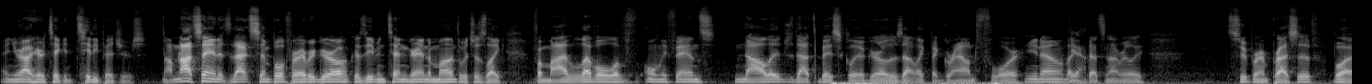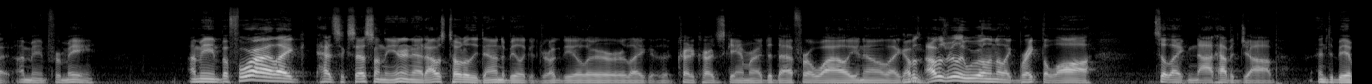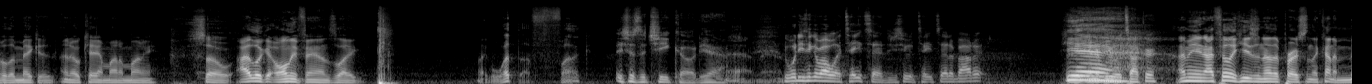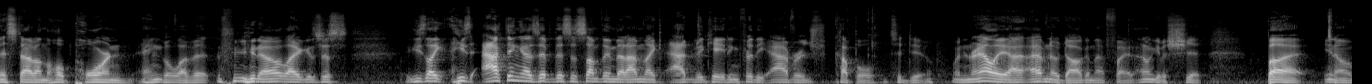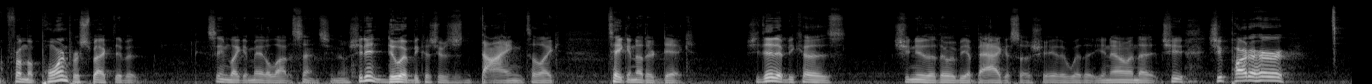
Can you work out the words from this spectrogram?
and you're out here taking titty pictures. Now, I'm not saying it's that simple for every girl, because even ten grand a month, which is like from my level of OnlyFans knowledge, that's basically a girl who's at like the ground floor, you know, like Yeah. that's not really super impressive. But I mean, for me, I mean, before I like had success on the internet, I was totally down to be like a drug dealer or like a credit card scammer. I did that for a while, you know. Like I was, mm-hmm. I was really willing to like break the law to like not have a job and to be able to make a, an okay amount of money. So I look at OnlyFans like, like what the fuck? It's just a cheat code, yeah. What do you think about what Tate said? Did you see what Tate said about it? Yeah. interview with Tucker. I mean, I feel like he's another person that kind of missed out on the whole porn angle of it. you know, like it's just he's like he's acting as if this is something that I'm like advocating for the average couple to do. When in reality, I, I have no dog in that fight. I don't give a shit. But you know, from a porn perspective, it seemed like it made a lot of sense. You know, she didn't do it because she was just dying to like take another dick. She did it because she knew that there would be a bag associated with it. You know, and that she she part of her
